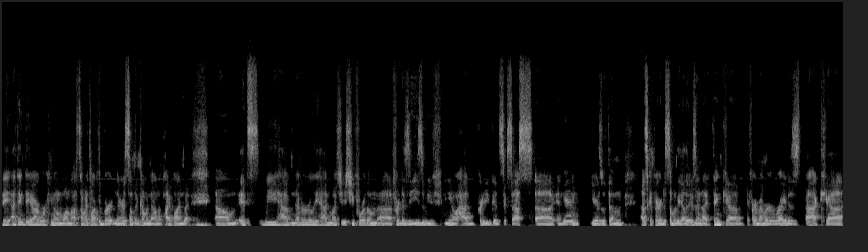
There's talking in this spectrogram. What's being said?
they, I think they are working on one. Last time I talked to Bert, and there is something coming down the pipeline. But um, it's we have never really had much issue for them uh, for disease. We've you know had pretty good success uh, in, yeah. in years with them as compared to some of the others. And I think uh, if I remember right, is back uh,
